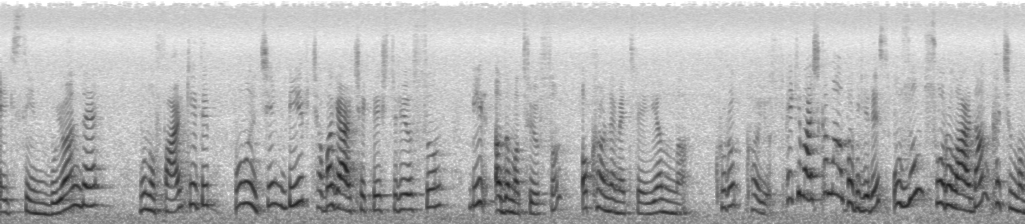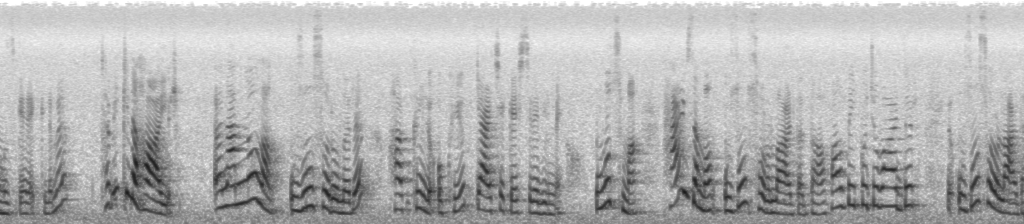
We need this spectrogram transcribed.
eksiğin bu yönde, bunu fark edip bunun için bir çaba gerçekleştiriyorsun, bir adım atıyorsun. O kronometreyi yanına kurup koyuyorsun. Peki başka ne yapabiliriz? Uzun sorulardan kaçınmamız gerekli mi? Tabii ki de hayır. Önemli olan uzun soruları hakkıyla okuyup gerçekleştirebilmek. Unutma, her zaman uzun sorularda daha fazla ipucu vardır ve uzun sorularda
